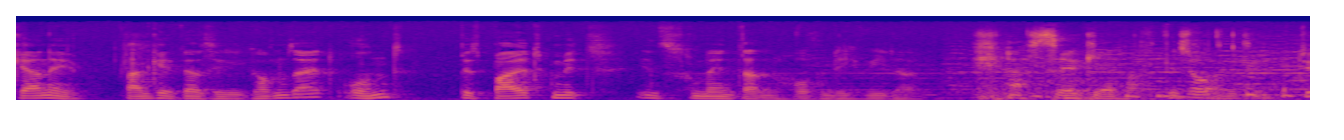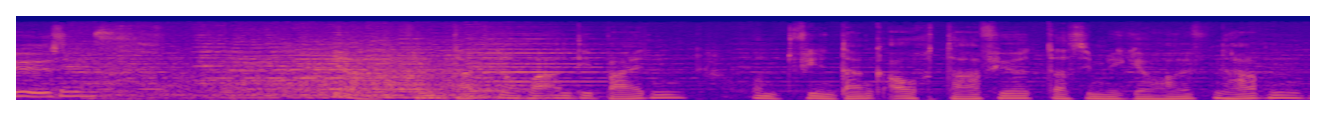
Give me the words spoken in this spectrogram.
gerne. Danke, dass ihr gekommen seid und bis bald mit Instrument dann hoffentlich wieder. Ja, sehr gerne. Bis bald. Tschüss. Tschüss. Ja, vielen Dank nochmal an die beiden und vielen Dank auch dafür, dass Sie mir geholfen haben,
